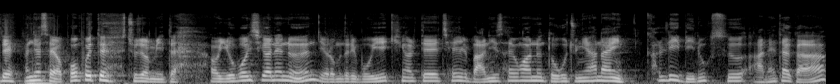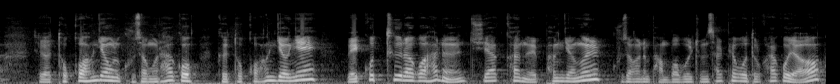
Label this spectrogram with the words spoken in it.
네 안녕하세요. 범포인트 조정원입니다. 어, 이번 시간에는 여러분들이 모의 해킹할 때 제일 많이 사용하는 도구 중에 하나인 Kali Linux 안에다가 제가 Docker 환경을 구성을 하고 그 Docker 환경에 WebGoat라고 하는 취약한 웹 환경을 구성하는 방법을 좀 살펴보도록 하고요.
